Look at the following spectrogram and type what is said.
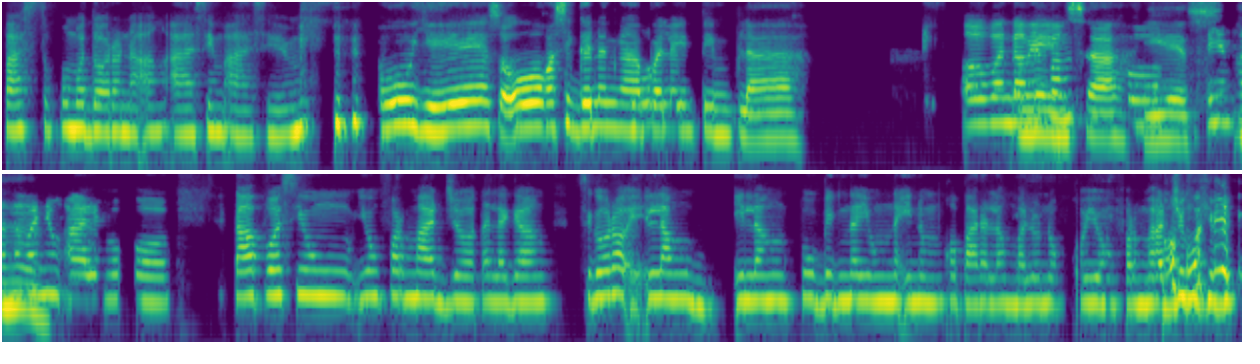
pasto pomodoro na ang asim-asim. Oh, yes. Oo, kasi ganun nga pala yung timpla. Oh, ang Sa dami pang suko. Yes. Ayan pa naman Mm. yung ayaw ko. Tapos yung yung formaggio talagang siguro ilang ilang tubig na yung nainom ko para lang malunok ko yung Oh formaggio my yun.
